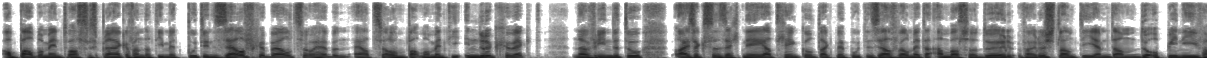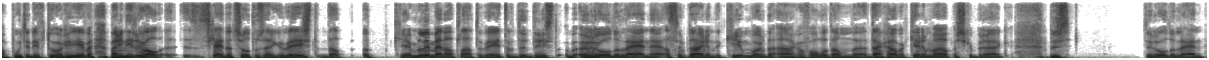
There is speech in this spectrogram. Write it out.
een bepaald moment was er sprake van dat hij met Poetin zelf gebeld zou hebben. Hij had zelf op een bepaald moment die indruk gewekt naar vrienden toe. Isaacson zegt nee, hij had geen contact met Poetin zelf, wel met de ambassadeur van Rusland, die hem dan de opinie van Poetin heeft doorgegeven. Maar in ieder geval eh, schijnt het zo te zijn geweest dat het Kremlin men had laten weten, er is een rode lijn. Hè. Als er daar in de Krim worden aangevallen, dan, eh, dan gaan we kernwapens gebruiken. Dus de rode lijn,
